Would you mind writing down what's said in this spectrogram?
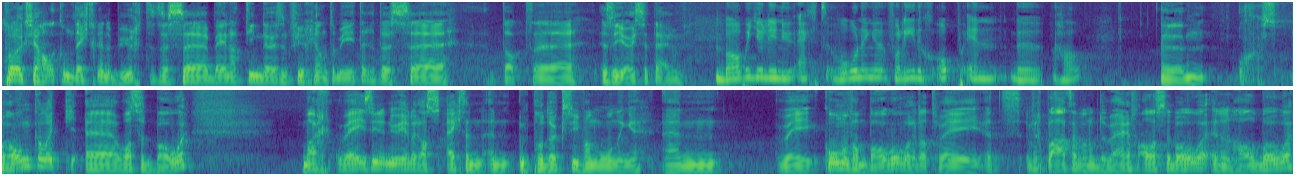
Productiehal komt dichter in de buurt. Het is uh, bijna 10.000 vierkante meter, dus uh, dat uh, is de juiste term. Bouwen jullie nu echt woningen volledig op in de hal? Um, oorspronkelijk was het bouwen. Maar wij zien het nu eerder als echt een, een, een productie van woningen. En wij komen van bouwen, waar dat wij het verplaatsen van op de werf alles te bouwen, in een hal bouwen.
